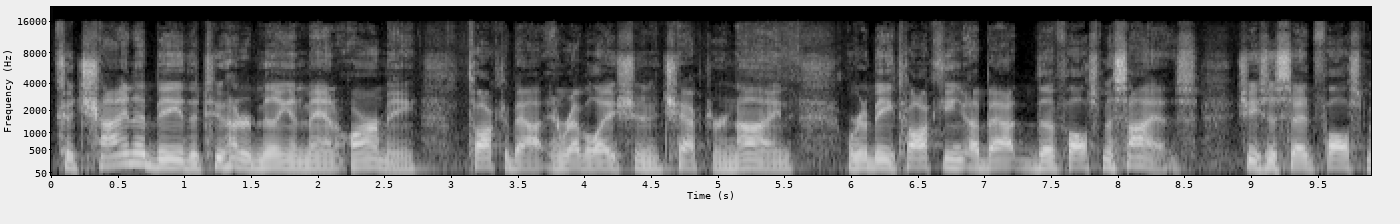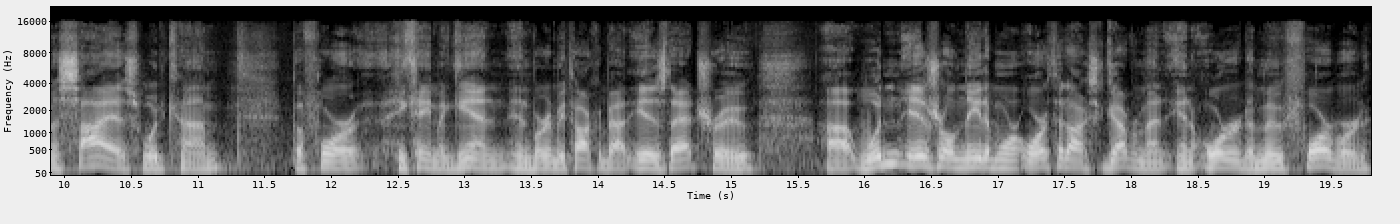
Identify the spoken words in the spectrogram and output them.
Could China be the 200 million man army talked about in Revelation chapter 9. We're going to be talking about the false messiahs. Jesus said false messiahs would come before he came again, and we're going to be talking about is that true? Uh, wouldn't Israel need a more orthodox government in order to move forward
